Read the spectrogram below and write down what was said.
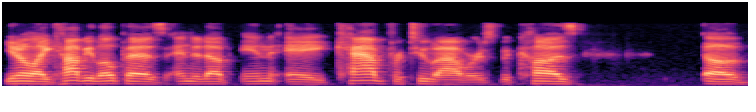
you know, like Javy Lopez ended up in a cab for two hours because of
